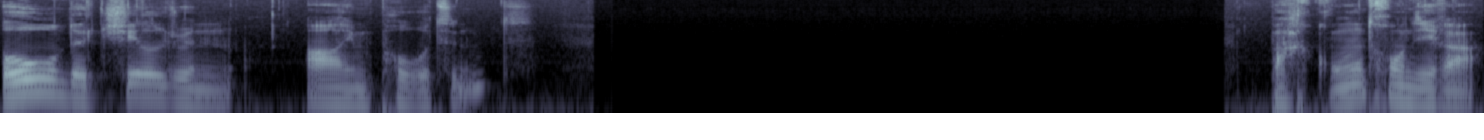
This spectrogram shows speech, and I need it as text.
All the children are important. Par contre, on dira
